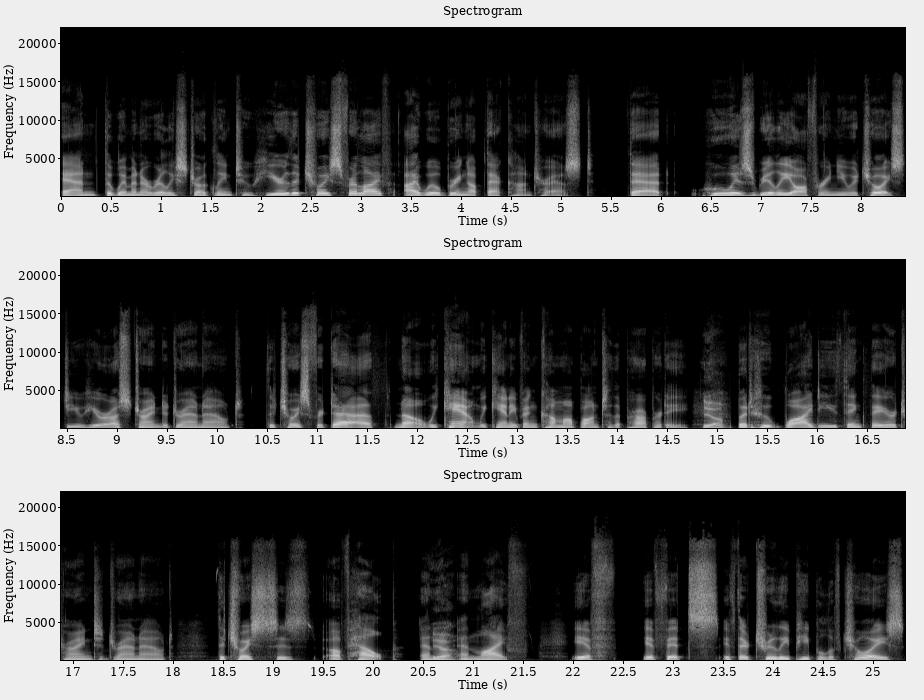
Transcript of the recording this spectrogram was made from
and the women are really struggling to hear the choice for life, I will bring up that contrast. That who is really offering you a choice? Do you hear us trying to drown out the choice for death? No, we can't. We can't even come up onto the property. Yeah. But who why do you think they are trying to drown out the choices of help and Yeah. and life? If if it's if they're truly people of choice,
